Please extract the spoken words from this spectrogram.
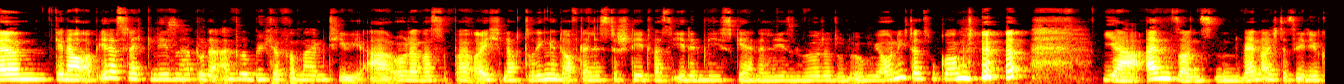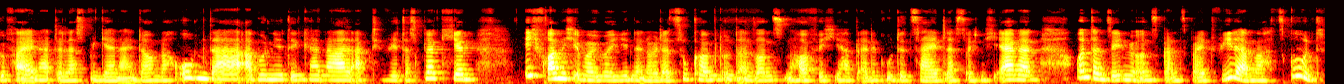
Ähm, genau, ob ihr das vielleicht gelesen habt oder andere Bücher von meinem TBR oder was bei euch noch dringend auf der Liste steht, was ihr demnächst gerne lesen würdet und irgendwie auch nicht dazu kommt. ja, ansonsten, wenn euch das Video gefallen hat, dann lasst mir gerne einen Daumen nach oben da, abonniert den Kanal, aktiviert das Glöckchen. Ich freue mich immer über jeden, der neu dazukommt und ansonsten hoffe ich, ihr habt eine gute Zeit, lasst euch nicht ärgern und dann sehen wir uns ganz bald wieder. Macht's gut!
